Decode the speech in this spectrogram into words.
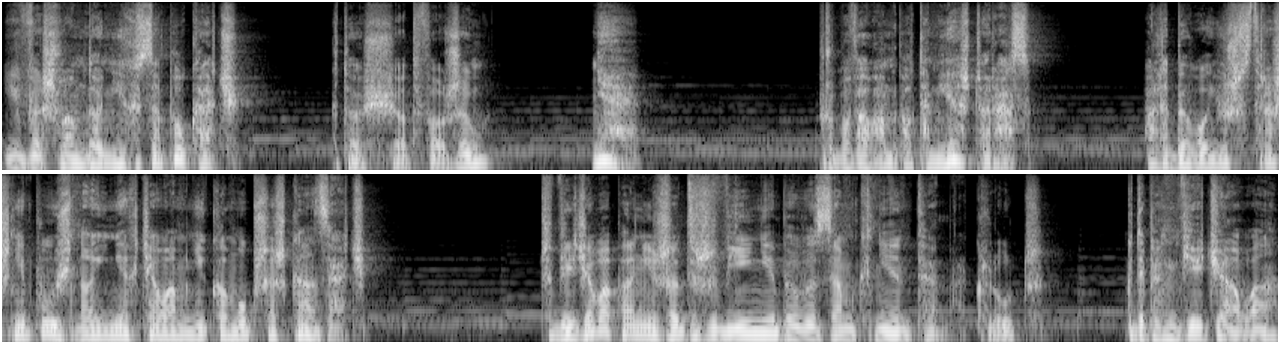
i weszłam do nich zapukać. Ktoś otworzył? Nie. Próbowałam potem jeszcze raz, ale było już strasznie późno i nie chciałam nikomu przeszkadzać. Czy wiedziała pani, że drzwi nie były zamknięte na klucz? Gdybym wiedziała,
